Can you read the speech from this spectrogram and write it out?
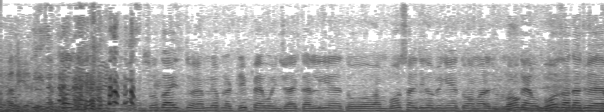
दफ़ा लिया। सो गाइस जो हमने अपना ट्रिप है, वो एंजॉय कर लिया है। तो हम बहुत सारी जगह पे गए हैं। तो हमारा जो ब्लॉग है, वो बहुत ज़्यादा जो है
